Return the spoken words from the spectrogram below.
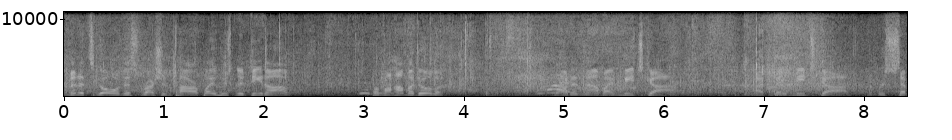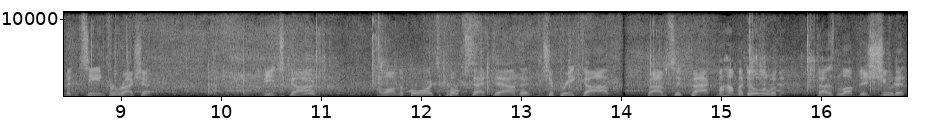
A minute to go in this Russian power play. Khusnutdinov for Mukhamadullin. Brought in now by Michkov. Matvei Michkov, number 17 for Russia. Michkov along the boards, pokes that down to Chibrikov. Drops it back, Mukhamadullin with it. Does love to shoot it.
